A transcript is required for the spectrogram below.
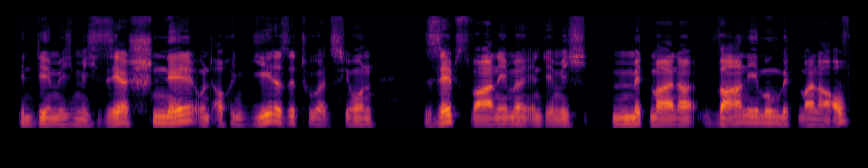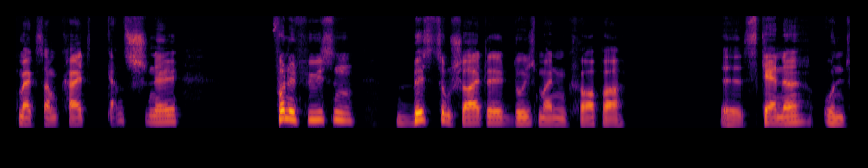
indem ich mich sehr schnell und auch in jeder Situation selbst wahrnehme, indem ich mit meiner Wahrnehmung, mit meiner Aufmerksamkeit ganz schnell von den Füßen bis zum Scheitel durch meinen Körper äh, scanne und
